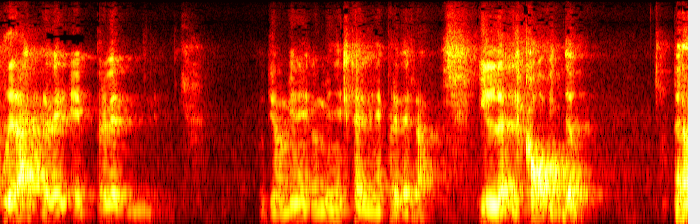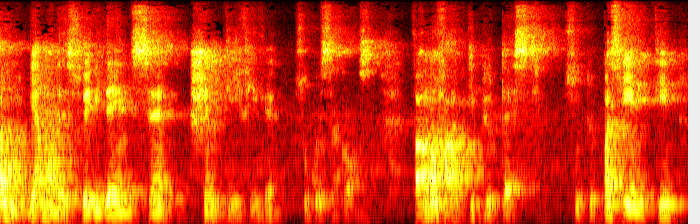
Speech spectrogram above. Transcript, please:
curerà e, prever- e prever- Oddio, non, viene, non viene, il termine preverrà il, il Covid, però non abbiamo adesso evidenze scientifiche su questa cosa. Vanno fatti più test su più pazienti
